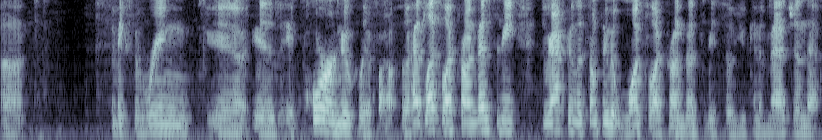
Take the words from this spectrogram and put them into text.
uh, makes the ring you know, is a poorer nucleophile. So it has less electron density. It's reacting with something that wants electron density. So you can imagine that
